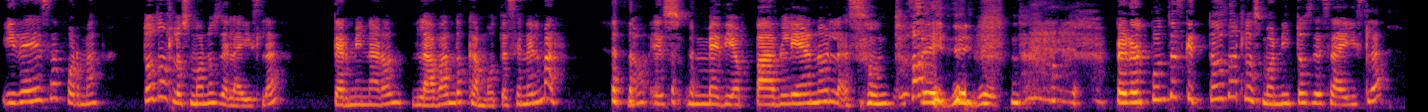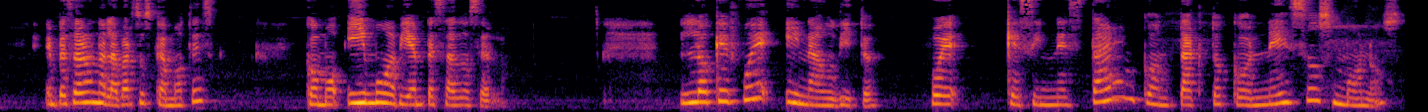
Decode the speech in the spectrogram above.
Y de esa forma, todos los monos de la isla terminaron lavando camotes en el mar. ¿no? Es medio pavliano el asunto. Sí. Pero el punto es que todos los monitos de esa isla empezaron a lavar sus camotes como Imo había empezado a hacerlo. Lo que fue inaudito fue que sin estar en contacto con esos monos,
